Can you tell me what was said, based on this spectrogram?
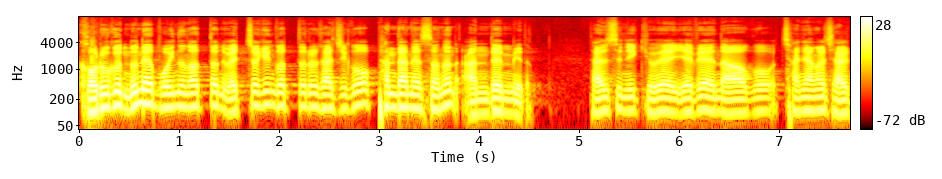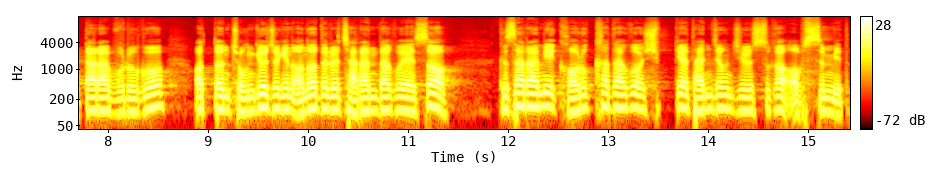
거룩은 눈에 보이는 어떤 외적인 것들을 가지고 판단해서는 안 됩니다. 단순히 교회 예배에 나오고 찬양을 잘 따라 부르고 어떤 종교적인 언어들을 잘한다고 해서 그 사람이 거룩하다고 쉽게 단정 지을 수가 없습니다.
